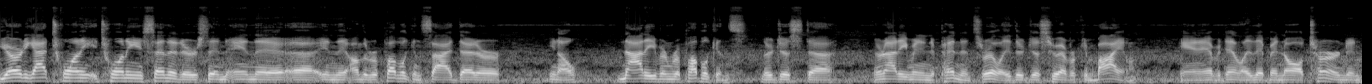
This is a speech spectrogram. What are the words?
you already got 20, 20 senators in, in the uh, in the on the Republican side that are, you know, not even Republicans. They're just uh, they're not even independents really. They're just whoever can buy them, and evidently they've been all turned, and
